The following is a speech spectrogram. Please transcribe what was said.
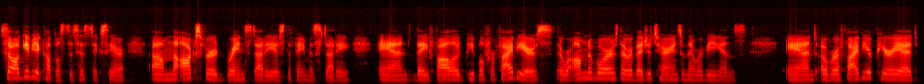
So I'll give you a couple statistics here. Um, the Oxford Brain Study is the famous study, and they followed people for five years. There were omnivores, there were vegetarians, and there were vegans. And over a five-year period,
